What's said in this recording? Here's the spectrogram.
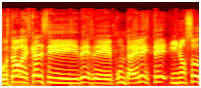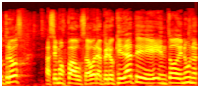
Gustavo Descalzi desde Punta del Este y nosotros hacemos pausa ahora, pero quédate en todo en uno.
